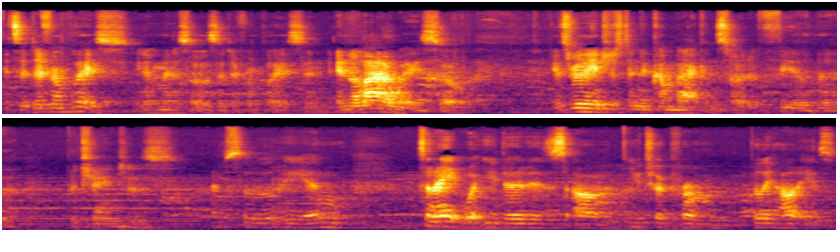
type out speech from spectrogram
it's a different place. You know, Minnesota's a different place in, in a lot of ways. So it's really interesting to come back and sort of feel the the changes. Absolutely. And tonight, what you did is um, you took from Billie Holiday's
